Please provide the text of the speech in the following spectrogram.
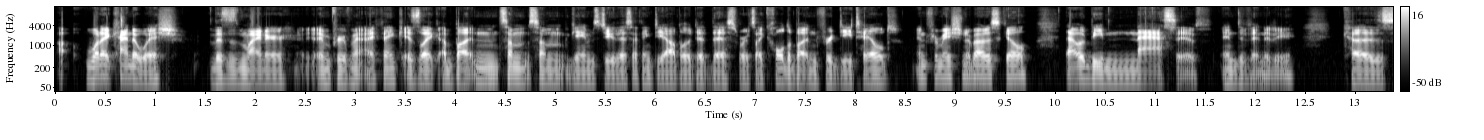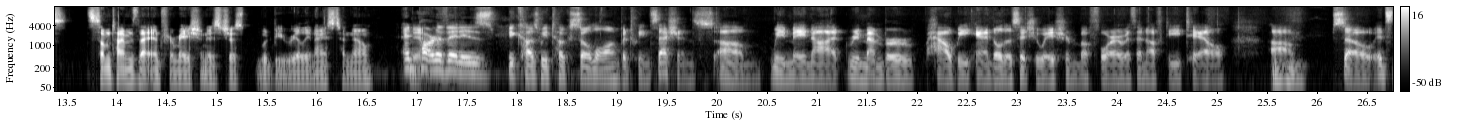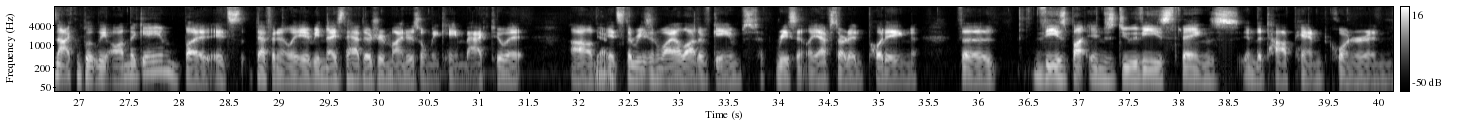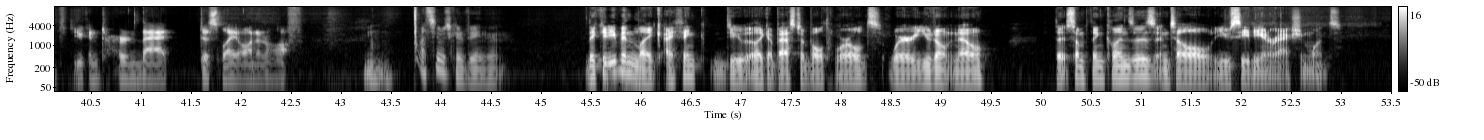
uh, what I kind of wish this is minor improvement i think is like a button some some games do this i think diablo did this where it's like hold a button for detailed information about a skill that would be massive in divinity because sometimes that information is just would be really nice to know And Yeah. part of it is because we took so long between sessions. Um, we may not remember how we handled a situation before with enough detail. Um, So it's not completely on the game, but it's definitely, it'd be nice to have those reminders when we came back to it. Um, Yeah. It's the reason why a lot of games recently have started putting the these buttons do these things in the top hand corner, and you can turn that display on and off. That seems convenient. they could even like i think do like a best of both worlds where you don't know that something cleanses until you see the interaction once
